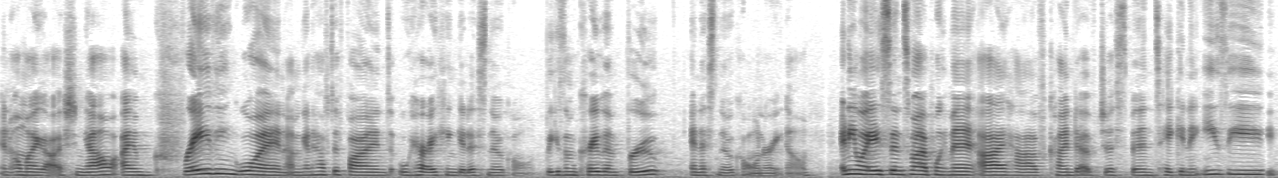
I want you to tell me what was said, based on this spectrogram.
and oh my gosh, now I'm craving one. I'm gonna have to find where I can get a snow cone because I'm craving fruit and a snow cone right now anyway, since my appointment, I have kind of just been taking it easy,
